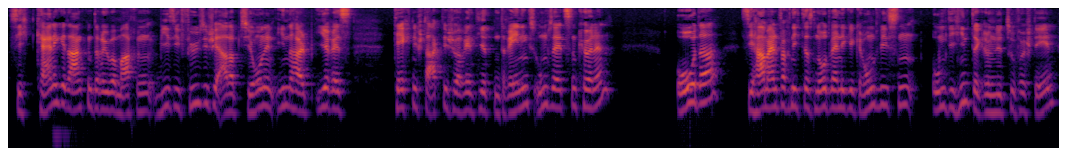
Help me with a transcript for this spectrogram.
sich keine Gedanken darüber machen, wie sie physische Adaptionen innerhalb ihres technisch-taktisch orientierten Trainings umsetzen können, oder sie haben einfach nicht das notwendige Grundwissen, um die Hintergründe zu verstehen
